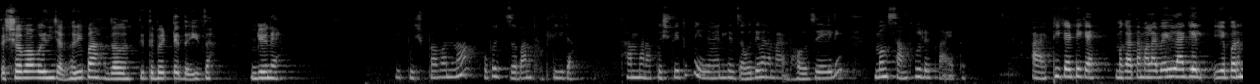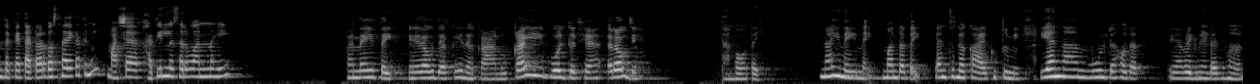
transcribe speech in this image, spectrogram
ते शोभा वहिनीच्या घरी पहा. जाऊन तिथे भेटते दहीचा घेऊन या. ती पुष्पावन ना खूपच जबान फुटली थांब म्हणा पुष्पे तू जाऊ दे म्हणा. भाऊ येईल मग सांग तुला काय तर हा ठीक आहे ठीक आहे. मग आता मला वेळ लागेल. येपर्यंत काय ताटावर बसताय का तुम्ही? माशा खातील ना सर्व अन्न ही हा, नाही ताई हे राहू द्या काही नका आणू. काही बोलते त्या राहू द्या. थांबव हो, ताई. नाही नाही नाही. म्हणता ताई यांचं नका ऐकू तुम्ही. यांना उलट्या होतात या वेगनेट म्हणून.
